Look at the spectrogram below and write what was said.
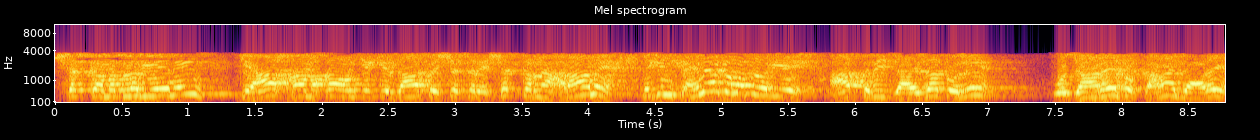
شک کا مطلب یہ نہیں کہ آپ خام ان کے کردار پہ شک کریں، شک کرنا حرام ہے، لیکن کہنے کا مطلب یہ، آپ کبھی جائزہ تو لیں، وہ جا رہے ہیں تو کہاں جا رہے؟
